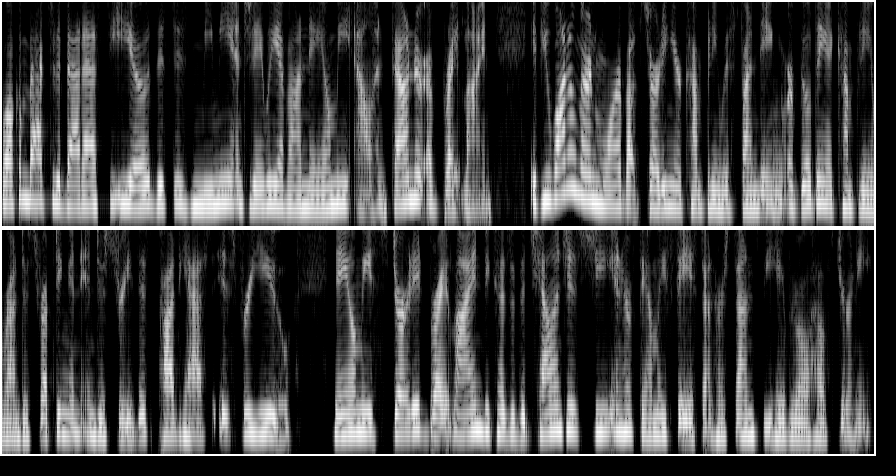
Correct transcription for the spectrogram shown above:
Welcome back to the Badass CEO. This is Mimi, and today we have on Naomi Allen, founder of Brightline. If you want to learn more about starting your company with funding or building a company around disrupting an industry, this podcast is for you. Naomi started Brightline because of the challenges she and her family faced on her son's behavioral health journey.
